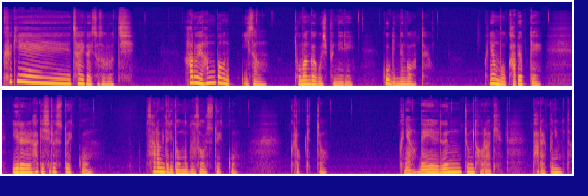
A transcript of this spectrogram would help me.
크기의 차이가 있어서 그렇지. 하루에 한 번 이상 도망가고 싶은 일이 꼭 있는 것 같아요. 그냥 뭐 가볍게 일을 하기 싫을 수도 있고, 사람들이 너무 무서울 수도 있고, 그렇겠죠. 그냥 내일은 좀 덜하길 바랄 뿐입니다.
